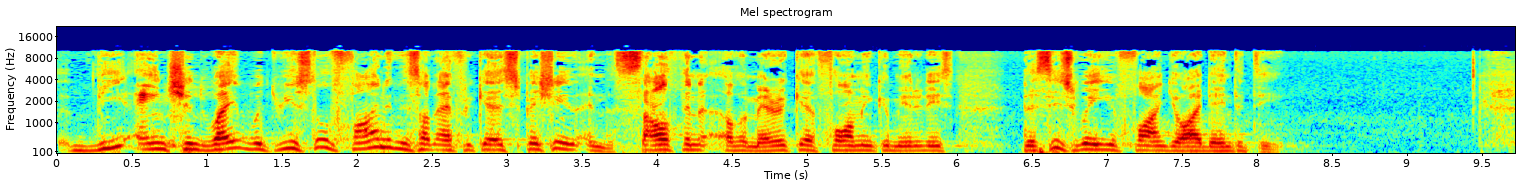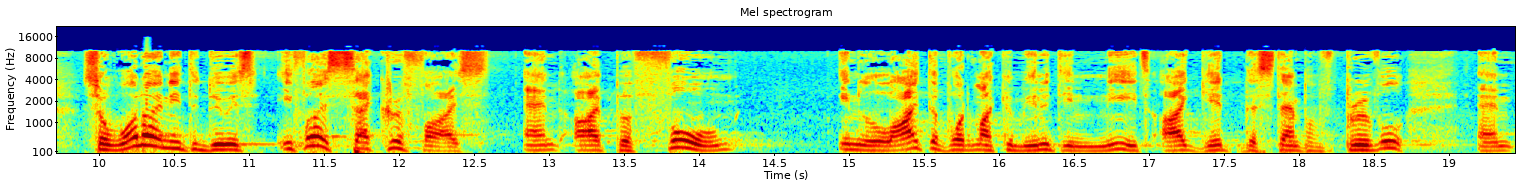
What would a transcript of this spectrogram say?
the ancient way, which we still find in South Africa, especially in the south of America, farming communities. This is where you find your identity. So, what I need to do is, if I sacrifice and I perform in light of what my community needs, I get the stamp of approval and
